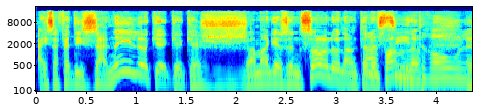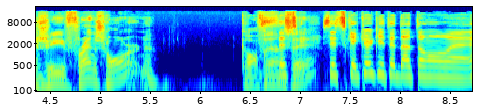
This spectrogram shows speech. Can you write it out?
Hey, ça fait des années là, que, que, ça là, dans le téléphone. Ah, c'est là. drôle. J'ai French Horn. Corps français? C'est- C'est-tu quelqu'un qui était dans ton. euh,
